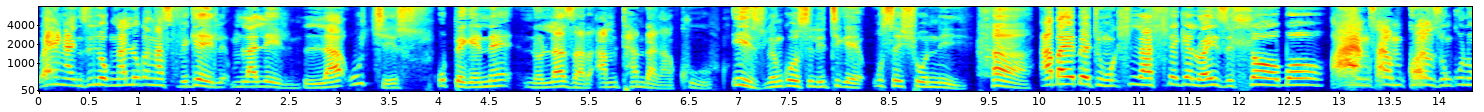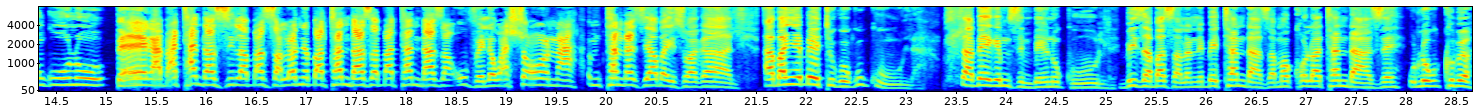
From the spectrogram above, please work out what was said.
Wayengenzi lokhu nalokhu angasivikele mlaleli la uJesu ubhekene noLazarus amthanda kakhulu. Izwi lenkosi lithi ke useshonile. Ha abaye bethu ngokuhlahlekelwa izihlobo hayi ngisayomkhonza uNkulunkulu. Bheka bathandazile abazalwane bathandaza bathandaza uvele washona. Umthandazi yaba izwakali abanye bethu kokugula hlabeke emzimbeni ugule biza abazalwane bethandaza amakholo athandaze. Uloku qhubeka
